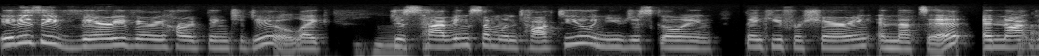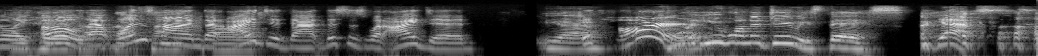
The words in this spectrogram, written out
it is a very, very hard thing to do. Like Mhm. just having someone talk to you and you just going, thank you for sharing. And that's it. And not going, oh, that. that, That one time that I did that, this is what I did. Yeah. It's hard. What you want to do is this. yes.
